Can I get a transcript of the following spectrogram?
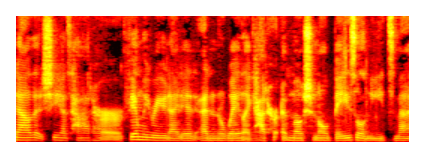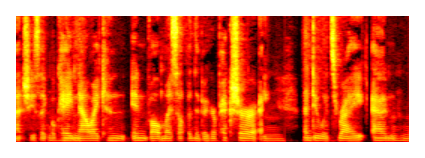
now that she has had her family reunited and in a way like Mhm. had her emotional basal needs met she's like okay Mhm. now i can involve myself in the bigger picture and, Mhm, and do what's right and Mhm.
